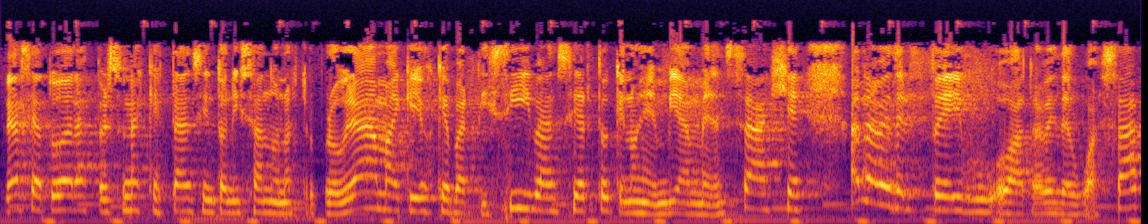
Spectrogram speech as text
Gracias a todas las personas que están sintonizando nuestro programa, aquellos que participan, ¿cierto? Que nos envían mensajes a través del Facebook o a través del WhatsApp.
